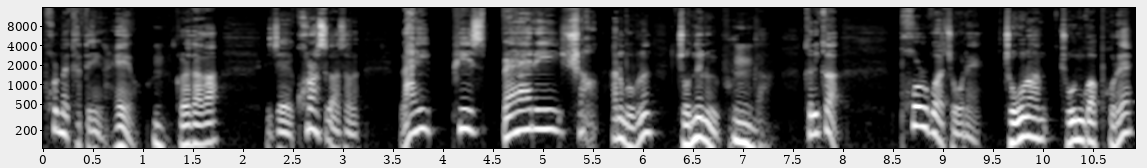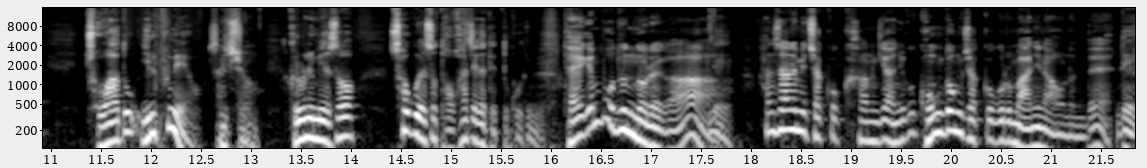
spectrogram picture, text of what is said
폴 맥카트니가 해요. 음. 그러다가 이제 코러스 가서는 Life is very short 하는 부분은 존 레논이 부릅니다. 음. 그러니까 폴과 존의 존, 존과 폴의 조화도 일품이에요. 사실. 그렇죠. 그런 의미에서 서구에서 더 화제가 됐던 곡입니다. 대개 모든 노래가 네. 한 사람이 작곡하는 게 아니고 공동 작곡으로 많이 나오는데 네.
